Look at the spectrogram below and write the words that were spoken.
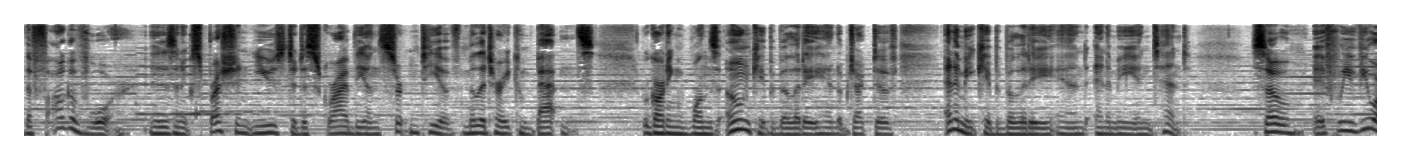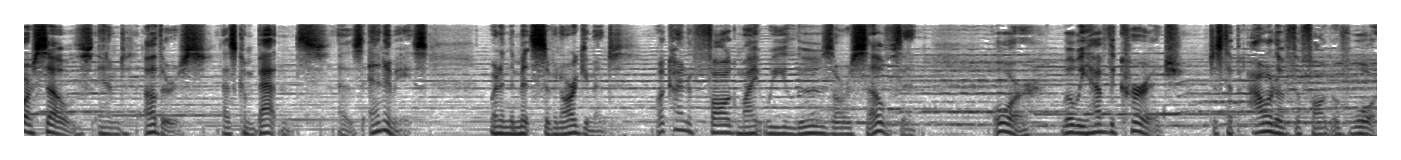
The fog of war is an expression used to describe the uncertainty of military combatants regarding one's own capability and objective, enemy capability and enemy intent. So, if we view ourselves and others as combatants, as enemies, when in the midst of an argument, what kind of fog might we lose ourselves in? Or will we have the courage to step out of the fog of war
